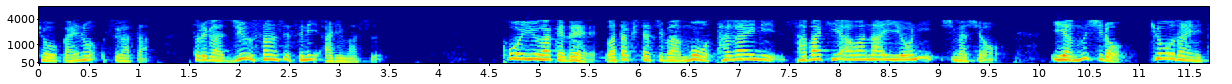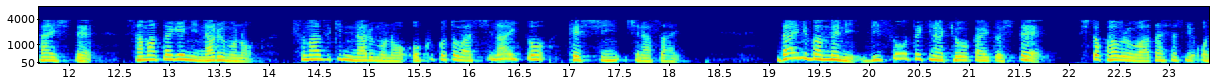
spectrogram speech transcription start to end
教会の姿。それが13節にあります。こういうわけで私たちはもう互いに裁き合わないようにしましょう。いやむしろ兄弟に対して妨げになるもの、つまずきになるものを置くことはしないと決心しなさい。第2番目に理想的な教会として、使徒パウロが私たちに教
